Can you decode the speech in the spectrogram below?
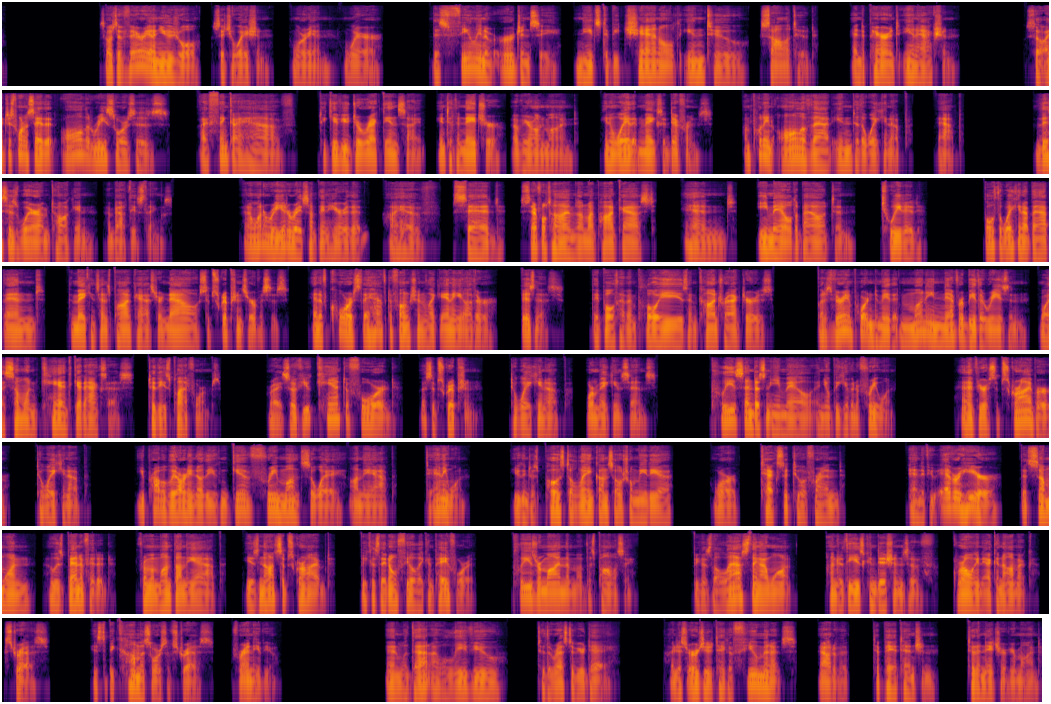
So it's a very unusual situation we're in where this feeling of urgency needs to be channeled into solitude and apparent inaction. So I just want to say that all the resources I think I have to give you direct insight into the nature of your own mind in a way that makes a difference. I'm putting all of that into the Waking Up app. This is where I'm talking about these things. And I want to reiterate something here that I have said several times on my podcast and emailed about and tweeted. Both the Waking Up app and the Making Sense podcast are now subscription services. And of course, they have to function like any other business. They both have employees and contractors. But it's very important to me that money never be the reason why someone can't get access to these platforms. Right? So if you can't afford a subscription to Waking Up or Making Sense, please send us an email and you'll be given a free one. And if you're a subscriber to Waking Up, you probably already know that you can give free months away on the app to anyone. You can just post a link on social media or text it to a friend. And if you ever hear that someone who has benefited from a month on the app is not subscribed because they don't feel they can pay for it, please remind them of this policy. Because the last thing I want under these conditions of growing economic stress is to become a source of stress for any of you. And with that, I will leave you to the rest of your day. I just urge you to take a few minutes out of it to pay attention to the nature of your mind.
